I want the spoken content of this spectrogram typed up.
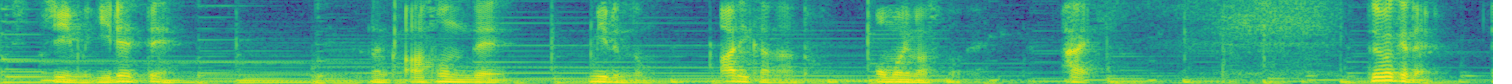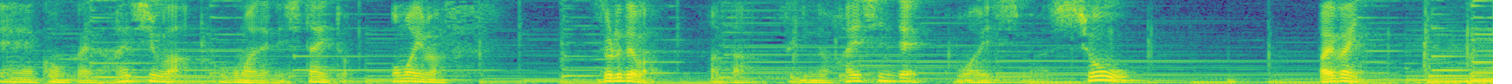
Steam 入れて、なんか遊んでみるのもありかなと思いますので、はい。というわけで、えー、今回の配信はここまでにしたいと思います。それではまた次の配信でお会いしましょう。バイバイ。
